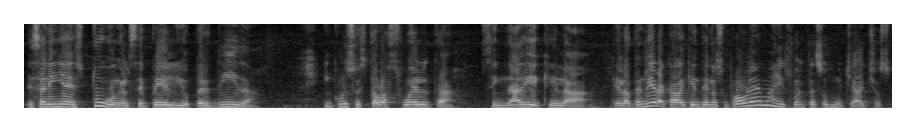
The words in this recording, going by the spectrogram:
Esa niña estuvo en el sepelio, perdida. Incluso estaba suelta sin nadie que la, que la atendiera. Cada quien tiene su problema y suelta a esos muchachos.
